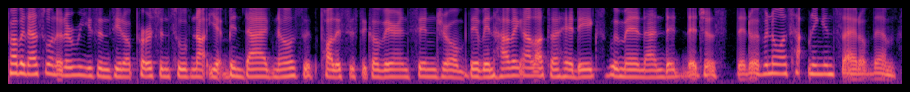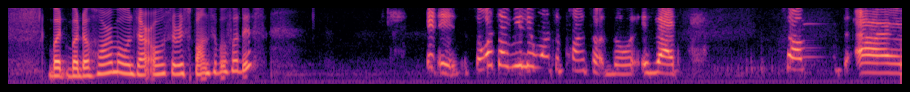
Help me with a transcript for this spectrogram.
probably that's one of the reasons, you know, persons who have not yet been diagnosed with polycystic ovarian syndrome, they've been having a lot of headaches, women, and they, they just, they don't even know what's happening inside of them. But, but the hormones are also responsible for this? It is. So, what I really want to point out, though, is that some are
